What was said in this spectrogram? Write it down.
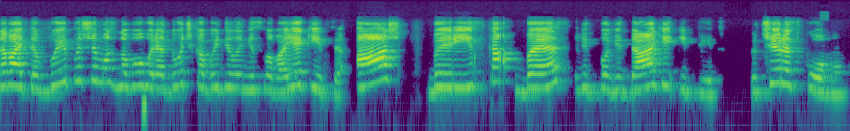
Давайте випишемо з нового рядочка виділені слова. Які це? Аж, берізка, без, відповідає і під. Через кому.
